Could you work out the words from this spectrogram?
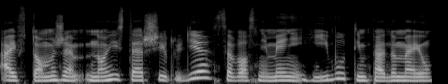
aj v tom, že mnohí starší ľudia sa vlastne menej hýbu, tým pádom majú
